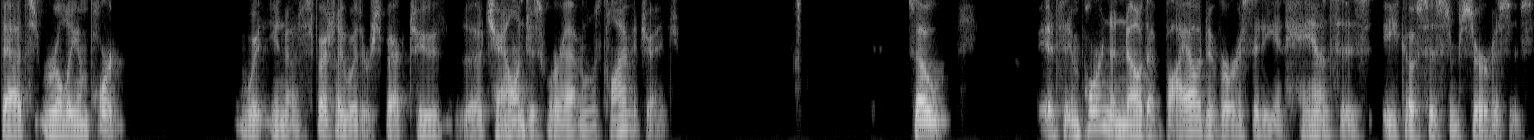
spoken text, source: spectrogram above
that's really important. With, you know, especially with respect to the challenges we're having with climate change. So it's important to know that biodiversity enhances ecosystem services.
